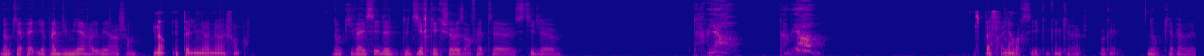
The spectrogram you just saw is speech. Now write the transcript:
Donc il n'y a, pas- il y a pas de lumière allumée dans la chambre. Non, il n'y a pas de lumière dans la chambre. Donc il va essayer de, de dire quelque chose en fait, euh, style euh, Damien Damien Il se passe rien. voir s'il y a quelqu'un qui réagit. Ok. Donc il y a per-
